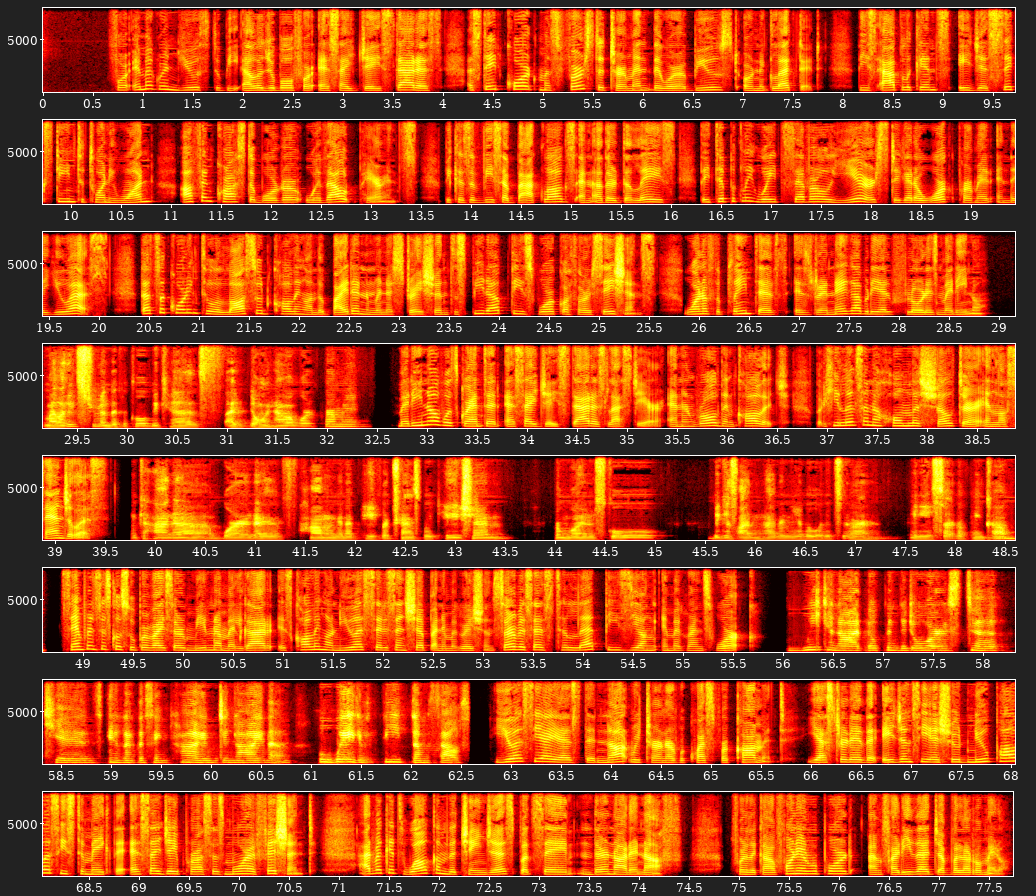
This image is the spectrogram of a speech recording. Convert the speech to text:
For immigrant youth to be eligible for SIJ status, a state court must first determine they were abused or neglected. These applicants, ages 16 to 21, often cross the border without parents. Because of visa backlogs and other delays, they typically wait several years to get a work permit in the U.S. That's according to a lawsuit calling on the Biden administration to speed up these work authorizations. One of the plaintiffs is Rene Gabriel Flores Merino. My life is extremely difficult because I don't have a work permit. Merino was granted SIJ status last year and enrolled in college, but he lives in a homeless shelter in Los Angeles. I'm kind of worried of how I'm going to pay for transportation from going to school because I don't have any other way to earn any sort of income. San Francisco Supervisor Myrna Melgar is calling on U.S. Citizenship and Immigration Services to let these young immigrants work we cannot open the doors to kids and at the same time deny them a way to feed themselves. USCIS did not return a request for comment. Yesterday, the agency issued new policies to make the SIJ process more efficient. Advocates welcome the changes, but say they're not enough. For the California Report, I'm Farida Jhabvala Romero.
